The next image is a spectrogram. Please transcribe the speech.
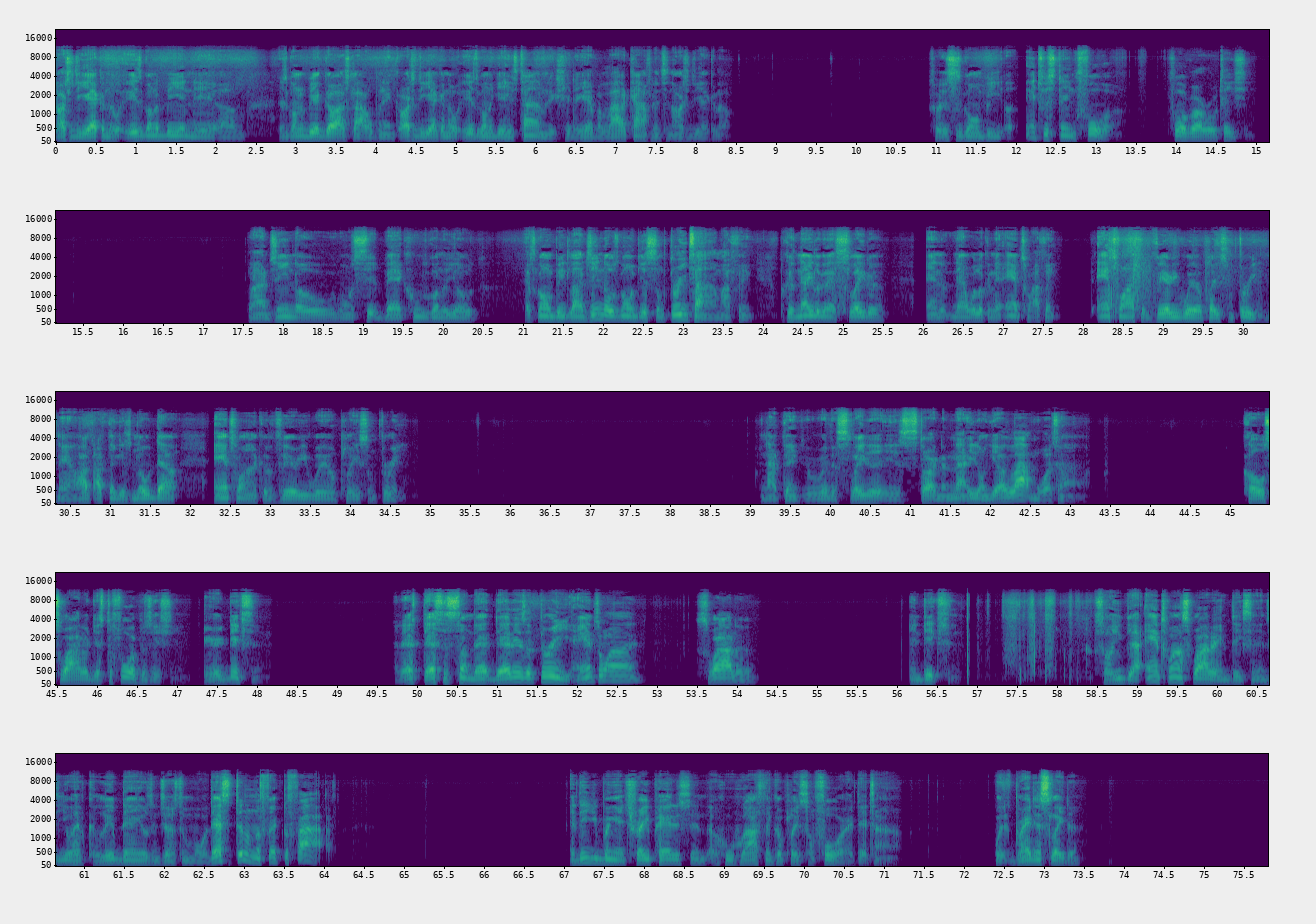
Archie Diacono is going to be in there. Um, there's going to be a guard slot opening. Arcidiacono is going to get his time next year. They have a lot of confidence in Arcidiacono. So this is going to be an interesting four, four guard rotation. Longino we're going to sit back. Who's going to, you know, that's going to be Longino's going to get some three time, I think, because now you're looking at Slater and now we're looking at Antoine. I think Antoine could very well play some three. Now I, I think it's no doubt Antoine could very well play some three. And I think whether Slater is starting or not, he's gonna get a lot more time. Cole Swider gets the four position. Eric Dixon. That's that's a, something that that is a three. Antoine, Swider, and Dixon. So you got Antoine Swider and Dixon, and you'll have Caleb Daniels and Justin Moore. That's still an effective five. And then you bring in Trey Patterson, uh, who, who I think will play some four at that time, with Brandon Slater,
